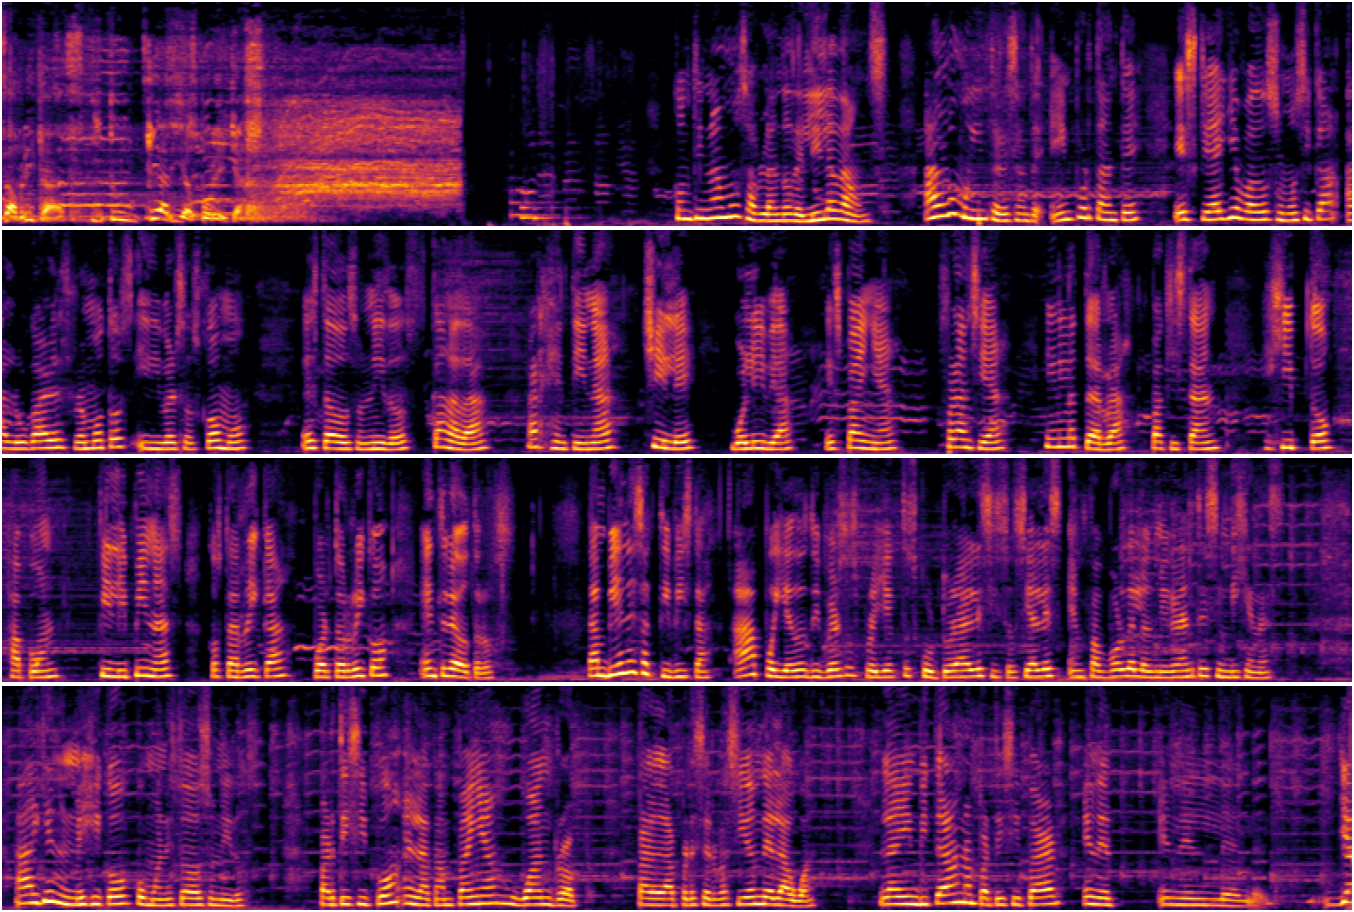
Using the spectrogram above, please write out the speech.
Sabritas, ¿y tú qué harías por ella? Continuamos hablando de Lila Downs. Algo muy interesante e importante es que ha llevado su música a lugares remotos y diversos como Estados Unidos, Canadá, Argentina, Chile, Bolivia, España, Francia, Inglaterra, Pakistán, Egipto, Japón, Filipinas, Costa Rica, Puerto Rico, entre otros. También es activista, ha apoyado diversos proyectos culturales y sociales en favor de los migrantes indígenas, alguien en México como en Estados Unidos. Participó en la campaña One Drop para la preservación del agua. La invitaron a participar en el... En el, ya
